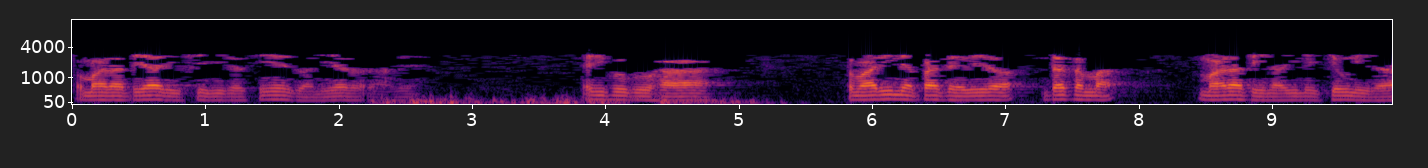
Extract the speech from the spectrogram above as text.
ပမာဏတရားတွေဖြစ်ပြီးတော့ဆင်းရဲစွာနေရတော့တာပဲ။အဲ့ဒီပုဂ္ဂိုလ်ဟာသမာဓိနဲ့ပတ်သက်ပြီးတော့တသမ မာရဒေနာကြီးနဲ့ကျုံနေတာ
